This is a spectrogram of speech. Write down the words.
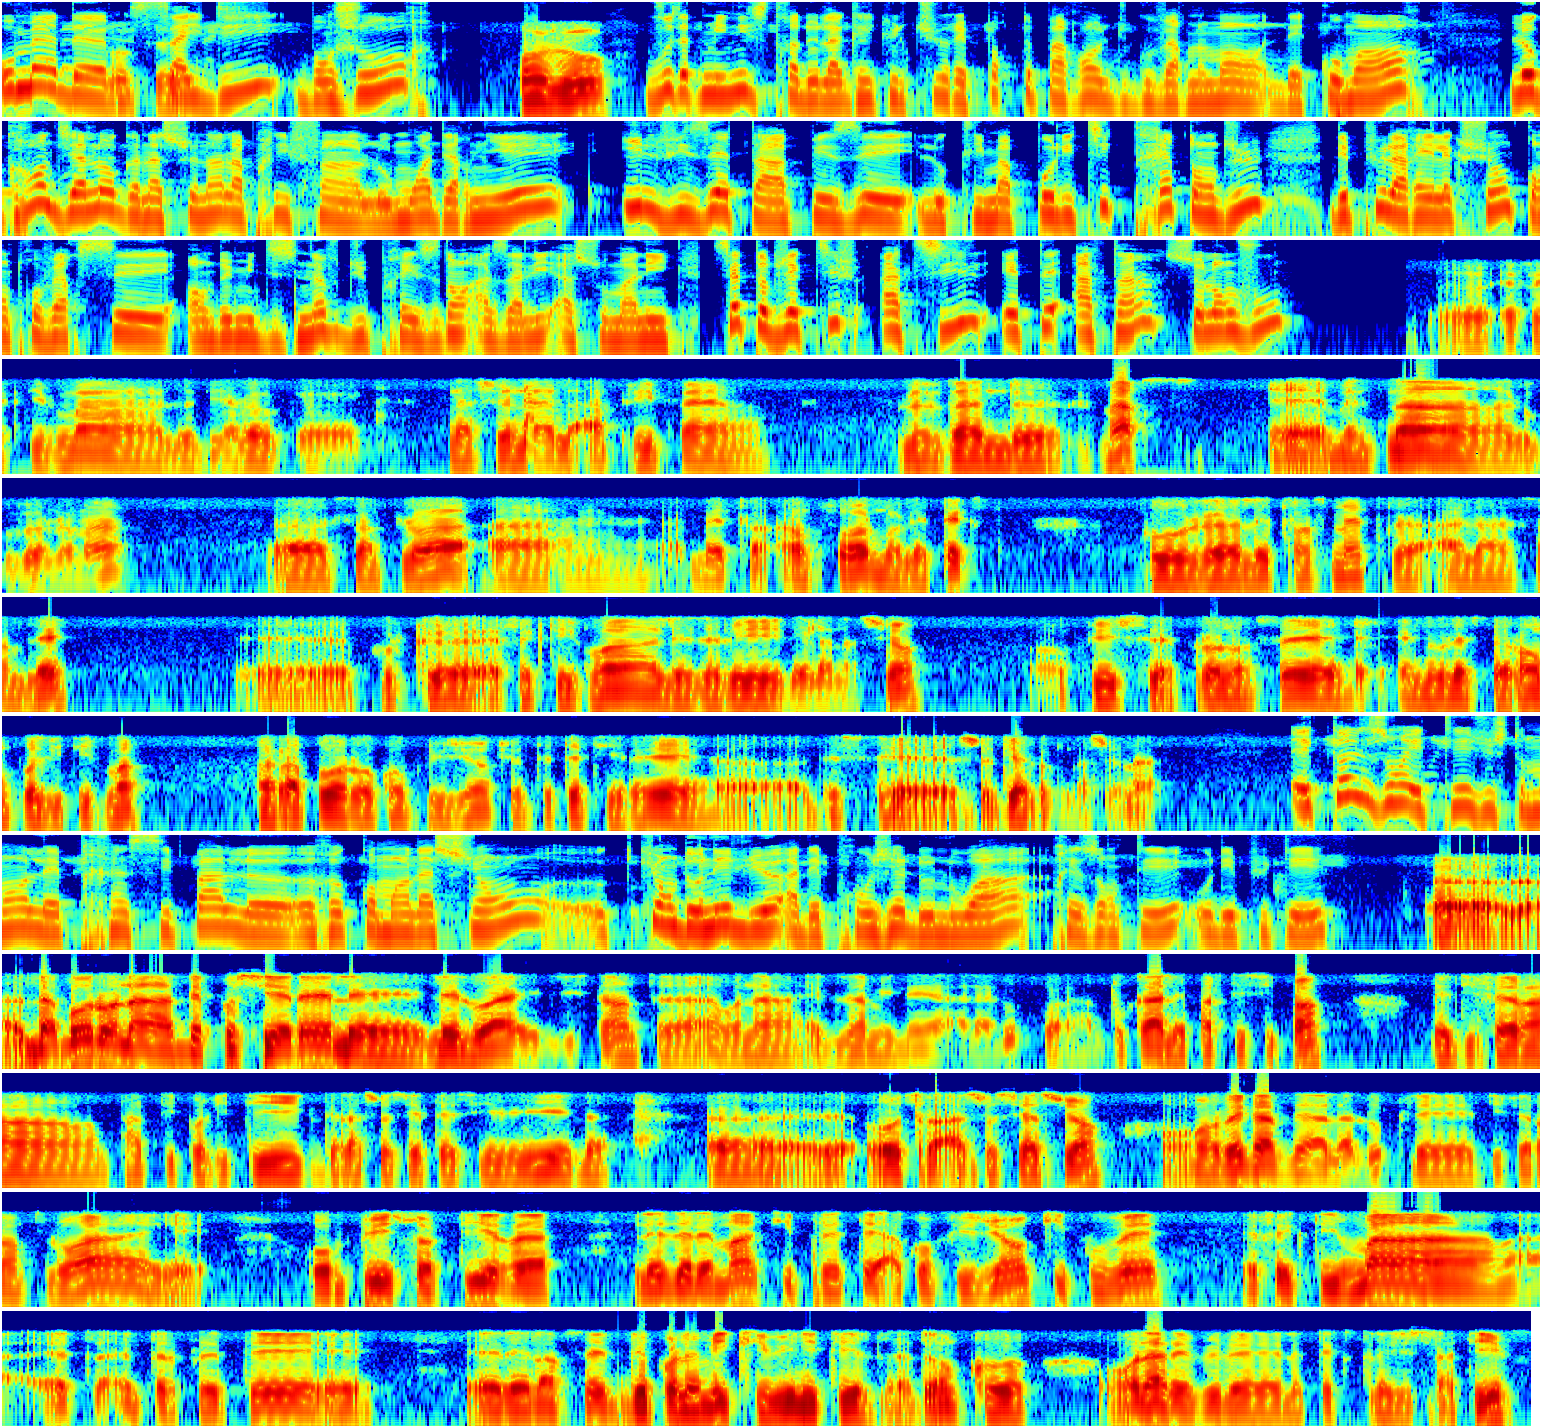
Ahmed Saidi, bonjour. Bonjour. Vous êtes ministre de l'Agriculture et porte-parole du gouvernement des Comores. Le grand dialogue national a pris fin le mois dernier. Il visait à apaiser le climat politique très tendu depuis la réélection controversée en 2019 du président Azali Assoumani. Cet objectif a-t-il été atteint selon vous? Euh, Effectivement, le dialogue euh, national a pris fin le 22 mars et maintenant le gouvernement euh, s'emploie à mettre en forme les textes pour les transmettre à l'Assemblée pour que effectivement les élus de la nation puissent se prononcer et nous l'espérons positivement par rapport aux conclusions qui ont été tirées euh, de ce, dialogue national. Et quelles ont été justement les principales euh, recommandations euh, qui ont donné lieu à des projets de loi présentés aux députés? D'abord, on a dépoussiéré les, lois existantes, hein. on a examiné à la loupe, en tout cas les participants, des différents partis politiques, de la société civile, euh, autres associations. On regardait à la loupe les différentes lois et on pu sortir les éléments qui prêtaient à confusion, qui pouvaient effectivement être interprétés et, relancer des polémiques inutiles. Donc, euh, on a revu les, textes législatifs.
